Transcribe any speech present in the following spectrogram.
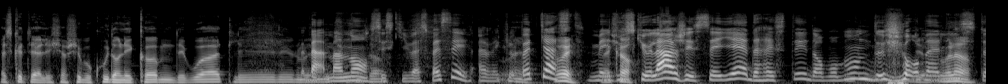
est-ce que tu es allé chercher beaucoup dans les coms des boîtes les, les- les- Bah, maintenant, c'est ce qui va se passer avec le podcast. Ouais, Mais jusque-là, j'essayais de rester dans mon monde de journaliste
